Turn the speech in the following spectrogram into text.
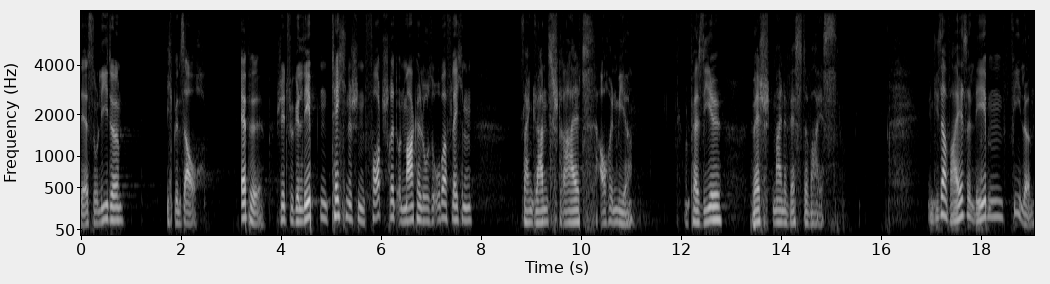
der ist solide, ich bin's auch. Apple steht für gelebten technischen Fortschritt und makellose Oberflächen. Sein Glanz strahlt auch in mir. Und Persil wäscht meine Weste weiß. In dieser Weise leben viele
